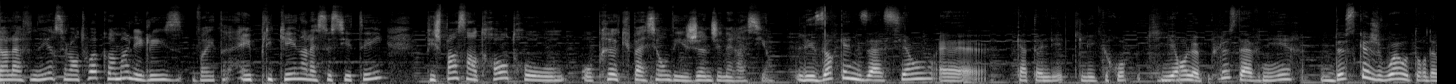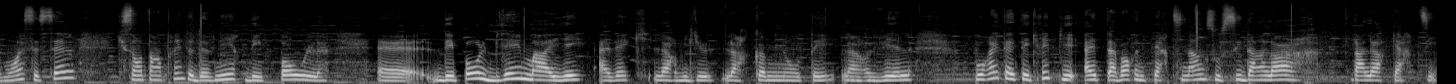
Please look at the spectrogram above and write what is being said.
Dans l'avenir, selon toi, comment l'Église va être impliquée dans la société? Puis je pense entre autres aux, préoccupations des jeunes générations. Les organisations euh, catholiques, les groupes qui ont le plus d'avenir, de ce que je vois autour de moi, c'est celles qui sont en train de devenir des pôles. Euh, des pôles bien maillés avec leur milieu, leur communauté, leur mm-hmm. ville, pour être intégrés puis être, avoir une pertinence aussi dans leur, dans leur quartier.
